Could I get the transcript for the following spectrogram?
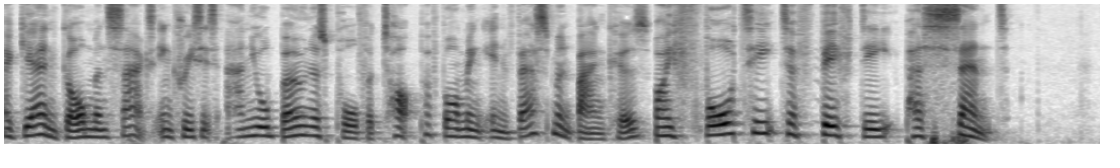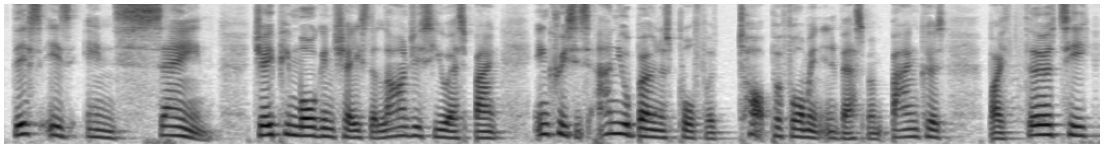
Again, Goldman Sachs increased its annual bonus pool for top performing investment bankers by 40 to 50%. This is insane. JP Morgan Chase, the largest US bank, increased its annual bonus pool for top performing investment bankers by 30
